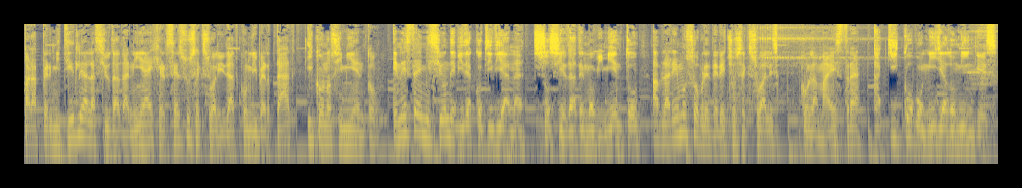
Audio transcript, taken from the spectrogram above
para permitirle a la ciudadanía ejercer su sexualidad con libertad y conocimiento. En esta emisión de Vida Cotidiana, Sociedad en Movimiento, hablaremos sobre derechos sexuales con la maestra Akiko Bonilla Domínguez,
